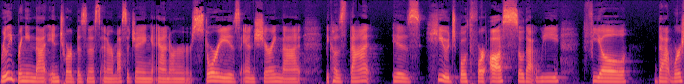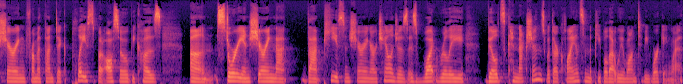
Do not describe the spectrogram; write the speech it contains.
really bringing that into our business and our messaging and our stories and sharing that because that is huge both for us so that we feel that we're sharing from authentic place but also because um, story and sharing that that piece and sharing our challenges is what really builds connections with our clients and the people that we want to be working with.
